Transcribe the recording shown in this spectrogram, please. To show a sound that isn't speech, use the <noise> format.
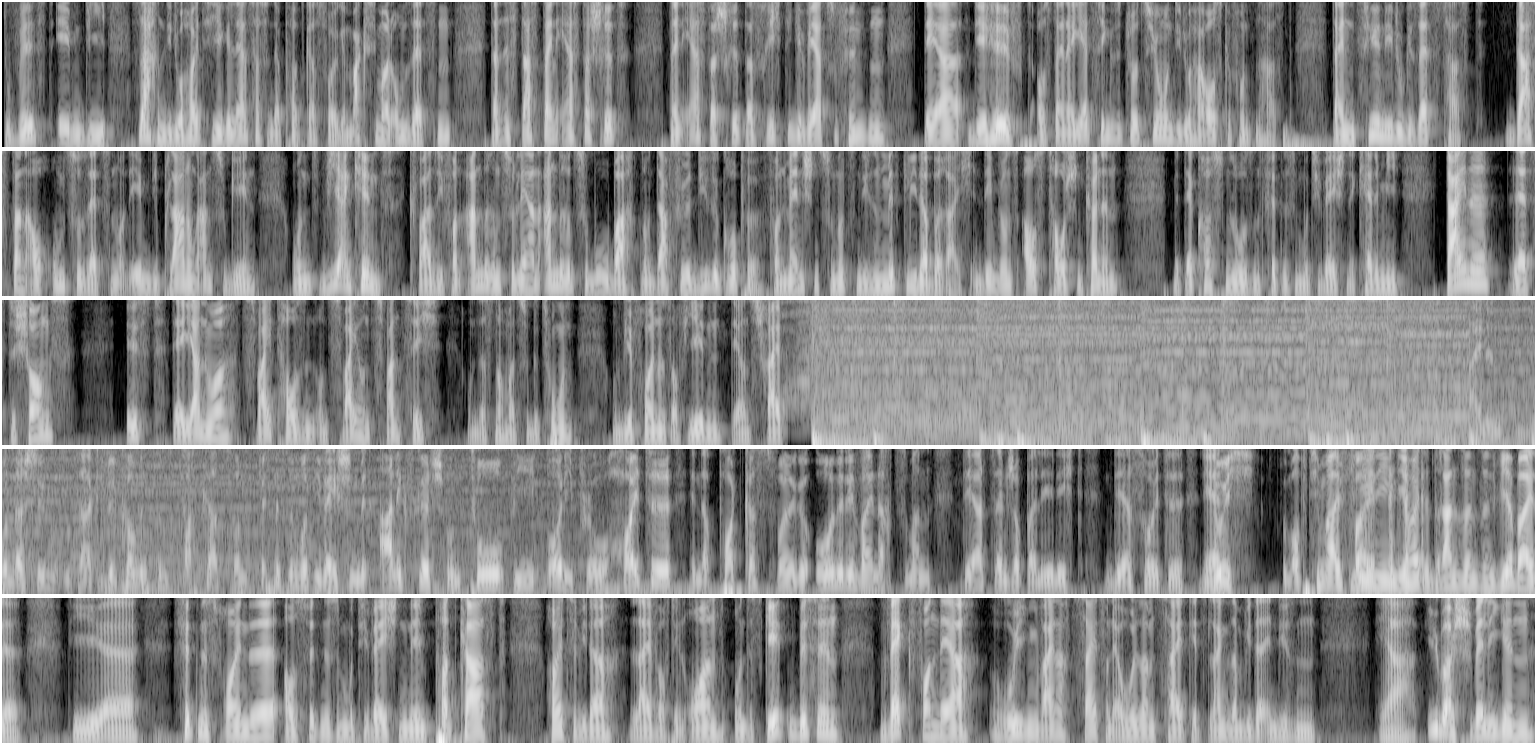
du willst eben die Sachen, die du heute hier gelernt hast in der Podcast-Folge, maximal umsetzen, dann ist das dein erster Schritt. Dein erster Schritt, das richtige Wert zu finden, der dir hilft, aus deiner jetzigen Situation, die du herausgefunden hast, deinen Zielen, die du gesetzt hast, das dann auch umzusetzen und eben die Planung anzugehen und wie ein Kind quasi von anderen zu lernen, andere zu beobachten und dafür diese Gruppe von Menschen zu nutzen, diesen Mitgliederbereich, in dem wir uns austauschen können mit der kostenlosen Fitness Motivation Academy. Deine letzte Chance ist der Januar 2022, um das nochmal zu betonen. Und wir freuen uns auf jeden, der uns schreibt. Einen wunderschönen guten Tag. Willkommen zum Podcast von Fitness and Motivation mit Alex Götsch und Tobi Body Pro. Heute in der Podcast-Folge ohne den Weihnachtsmann. Der hat seinen Job erledigt. Der ist heute yes. durch. Im Optimalfall. Diejenigen, die heute <laughs> dran sind, sind wir beide. Die äh, Fitnessfreunde aus Fitness and Motivation, den Podcast heute wieder live auf den Ohren. Und es geht ein bisschen weg von der ruhigen Weihnachtszeit, von der erholsamen Zeit, jetzt langsam wieder in diesen ja, überschwelligen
